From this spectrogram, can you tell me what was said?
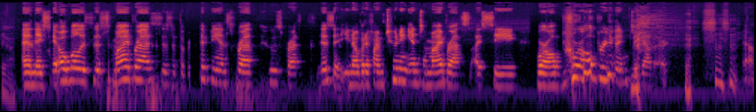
Yeah. And they say, oh, well, is this my breath? Is it the recipient's breath? Whose breath is it? You know, but if I'm tuning into my breaths, I see we're all we're all breathing together. Yeah.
